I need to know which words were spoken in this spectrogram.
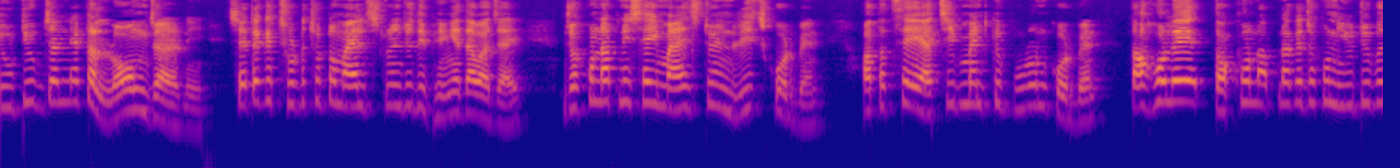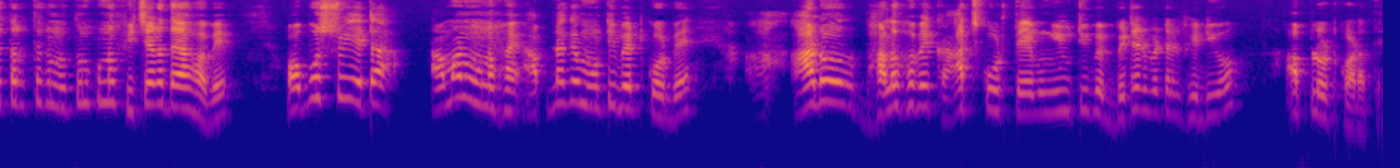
ইউটিউব জার্নি একটা লং জার্নি সেটাকে ছোটো ছোটো মাইলস্টোনে যদি ভেঙে দেওয়া যায়, যখন আপনি সেই মাইলস্টোন রিচ করবেন অর্থাৎ সেই অ্যাচিভমেন্টকে পূরণ করবেন, তাহলে তখন আপনাকে যখন ইউটিউবের তরফ থেকে নতুন কোনো ফিচার দেওয়া হবে, অবশ্যই এটা আমার মনে হয় আপনাকে মোটিভেট করবে আরও ভালোভাবে কাজ করতে এবং ইউটিউবে বেটার বেটার ভিডিও আপলোড করাতে।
